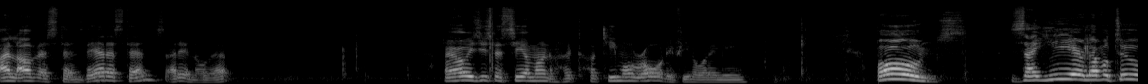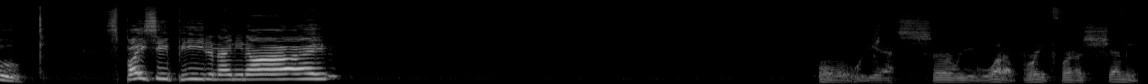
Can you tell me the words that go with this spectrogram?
I love S10s. They had S10s? I didn't know that. I always used to see them on Ha- Hakimo Road, if you know what I mean. Bones. Ziaire, level 2. Spicy P to 99. Oh, yes, sirree. What a break for Hashemi.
